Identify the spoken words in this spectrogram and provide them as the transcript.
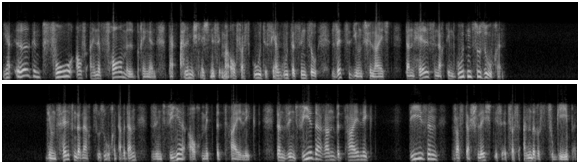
ja irgendwo auf eine Formel bringen. Bei allem Schlechten ist immer auch was Gutes. Ja gut, das sind so Sätze, die uns vielleicht dann helfen, nach dem Guten zu suchen. Die uns helfen, danach zu suchen. Aber dann sind wir auch mit beteiligt. Dann sind wir daran beteiligt, diesem, was da schlecht ist, etwas anderes zu geben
